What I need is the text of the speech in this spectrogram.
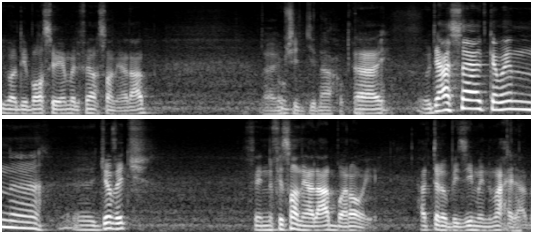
يقعد يباصي ويعمل فيها صانع ألعاب. يمشي الجناح. أي. ودي حتساعد كمان آه، جوفيتش في انه في صانع ألعاب براوي يعني. حتى لو بنزيما إنه ما حيلعب.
